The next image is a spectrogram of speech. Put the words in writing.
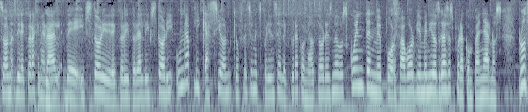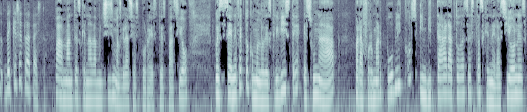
son directora general de Ipstory, director editorial de Ipstory, una aplicación que ofrece una experiencia de lectura con autores nuevos. Cuéntenme, por favor, bienvenidos, gracias por acompañarnos. Ruth, ¿de qué se trata esto? Pam, antes que nada, muchísimas gracias por este espacio. Pues en efecto, como lo describiste, es una app para formar públicos, invitar a todas estas generaciones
